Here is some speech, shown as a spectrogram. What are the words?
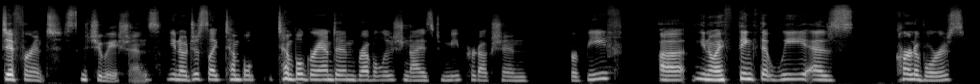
different situations. You know, just like Temple Temple Grandin revolutionized meat production for beef. Uh, you know, I think that we as carnivores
